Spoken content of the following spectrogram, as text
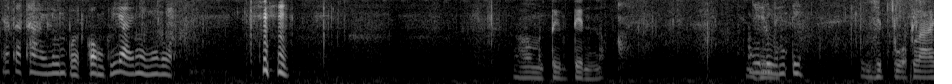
แล้วถ้าถ่ายลืมเปิดกล่องคือยายนี่ไงลูก อ๋อมัน ตื่นเต้นเนาะอย่าลืมติเห็ดปวกลาย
